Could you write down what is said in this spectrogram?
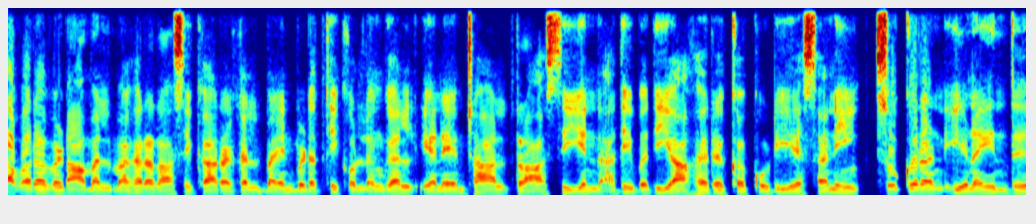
தவறவிடாமல் மகர ராசிக்காரர்கள் பயன்படுத்தி கொள்ளுங்கள். ஏனென்றால் ராசியின் அதிபதியாக இருக்கக்கூடிய சனி சுக்கரன் இணைந்து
